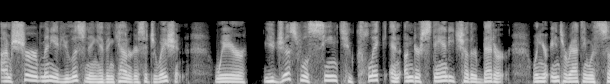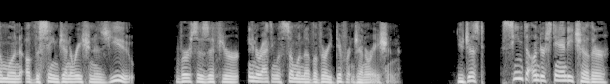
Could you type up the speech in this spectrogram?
I'm sure many of you listening have encountered a situation where you just will seem to click and understand each other better when you're interacting with someone of the same generation as you versus if you're interacting with someone of a very different generation. You just seem to understand each other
